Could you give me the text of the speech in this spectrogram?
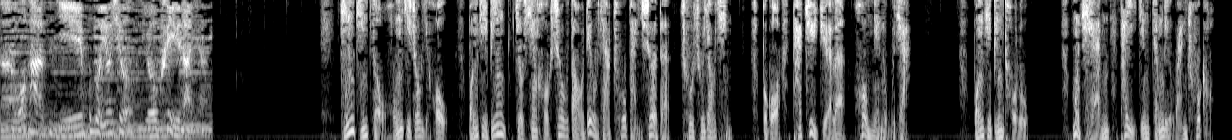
呃，我怕自己不够优秀，有愧于大家。仅仅走红一周以后，王继兵就先后收到六家出版社的出书邀请，不过他拒绝了后面的五家。王继兵透露。目前他已经整理完初稿，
